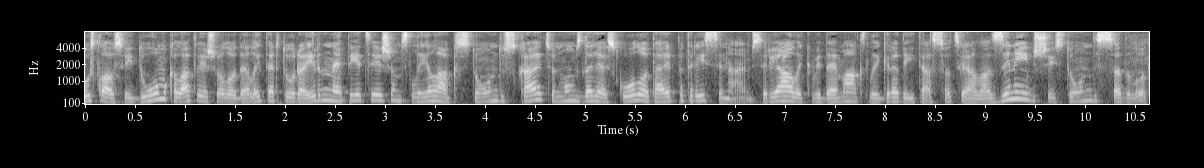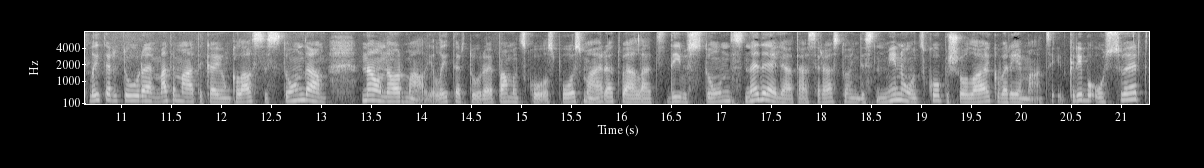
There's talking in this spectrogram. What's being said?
uzklausīt domu, ka latviešu valodai literatūrai ir nepieciešams lielāks stundu skaits, un mums daļai skolotāji ir pat risinājums. Ir jālikvidē mākslīgi radītās sociālās zinības, šīs stundas sadalot literatūrai, matemātikai un klases stundām stundām nav normāli. Ja literatūrai pamatskolas posmā ir atvēlētas divas stundas nedēļā, tās ir 80 minūtes, ko pa šo laiku var iemācīt. Gribu uzsvērt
